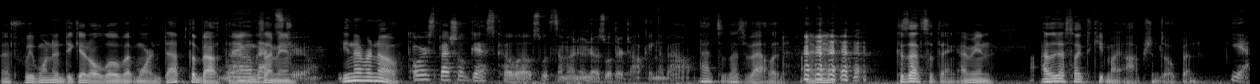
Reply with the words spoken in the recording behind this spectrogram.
if we wanted to get a little bit more in depth about Well, things, I mean, true. You never know. Or a special guest co-host with someone who knows what they're talking about. That's that's valid. I mean, because that's the thing. I mean, I just like to keep my options open. Yeah.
